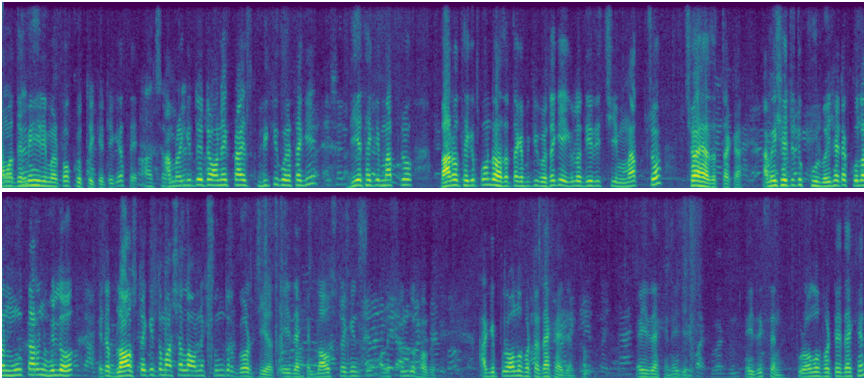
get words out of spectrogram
আমাদের মেহেরিমার পক্ষ থেকে ঠিক আছে? আচ্ছা, আমরা কিন্তু এটা অনেক প্রাইস বিক্রি করে থাকি দিয়ে থাকি মাত্র বারো থেকে পনেরো হাজার টাকা বিক্রি করে থাকি এগুলো দিয়ে দিচ্ছি মাত্র ছয় হাজার টাকা। আমি সেটা একটু খুলবো সেটা খোলার মূল কারণ হলো এটা ব্লাউজটা কিন্তু মাসাল্লাহ অনেক সুন্দর গর্জিয়াস। এই দেখেন ব্লাউজটা কিন্তু অনেক সুন্দর হবে। আগে পুরো অল ওভারটা দেখাই দেন। এই দেখেন এই যে। এই দেখছেন পুরো অল ওভারটাই দেখেন।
